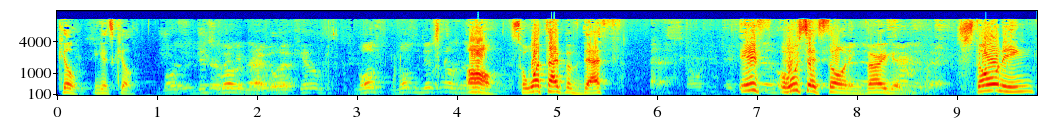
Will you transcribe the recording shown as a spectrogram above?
Kill. He gets killed. Both this Surely world be and that regular world. killed. Both both this world Oh, so what type of death? If oh, who said stoning? Very good. Stoning.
